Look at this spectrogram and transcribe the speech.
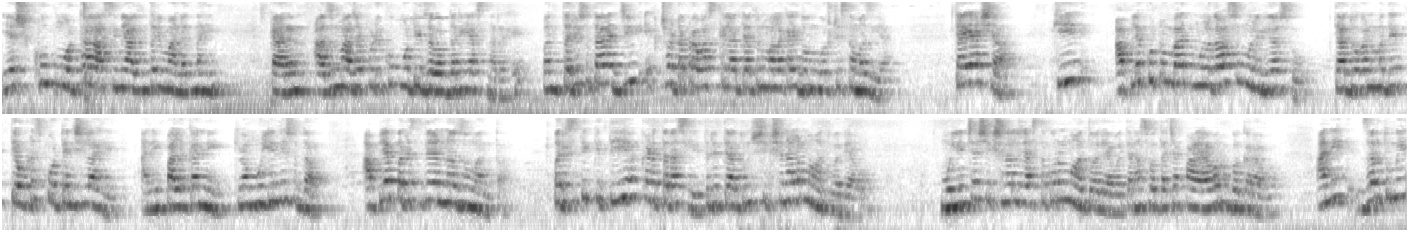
यश खूप मोठं असे मी अजून तरी मानत नाही कारण अजून माझ्या पुढे खूप मोठी जबाबदारी असणार आहे. पण तरी सुद्धा जी एक छोटा प्रवास केला त्यातून मला काही दोन गोष्टी समजल्या. त्या अशा की आपल्या कुटुंबात मुलगा असो मुलगी असो त्या दोघांमध्ये तेवढंच पोटेन्शियल आहे. आणि पालकांनी किंवा मुलींनी सुद्धा आपल्या परिस्थितीला न जुमानता परिस्थिती कितीही खडतर असली तरी त्यातून शिक्षणाला महत्त्व द्यावं. मुलींच्या शिक्षणाला जास्त करून महत्त्व द्यावं त्यांना स्वतःच्या पायावर उभं करावं. आणि जर तुम्ही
